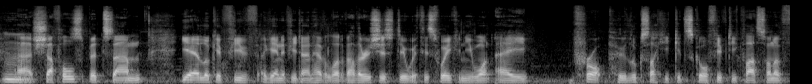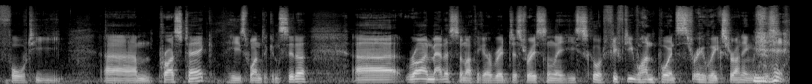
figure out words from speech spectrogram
mm. shuffles. But um, yeah, look, if you've again if you don't have a lot of other issues to deal with this week and you want a prop who looks like he could score 50 plus on a 40 um, price tag. He's one to consider. Uh, Ryan Matterson, I think I read just recently, he scored 51 points three weeks running, which is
